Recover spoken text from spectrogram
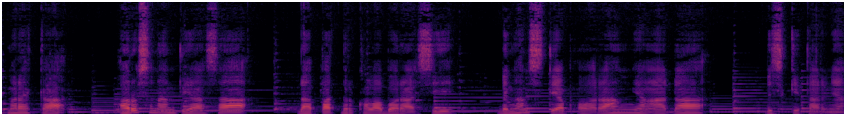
Mereka harus senantiasa dapat berkolaborasi dengan setiap orang yang ada di sekitarnya,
